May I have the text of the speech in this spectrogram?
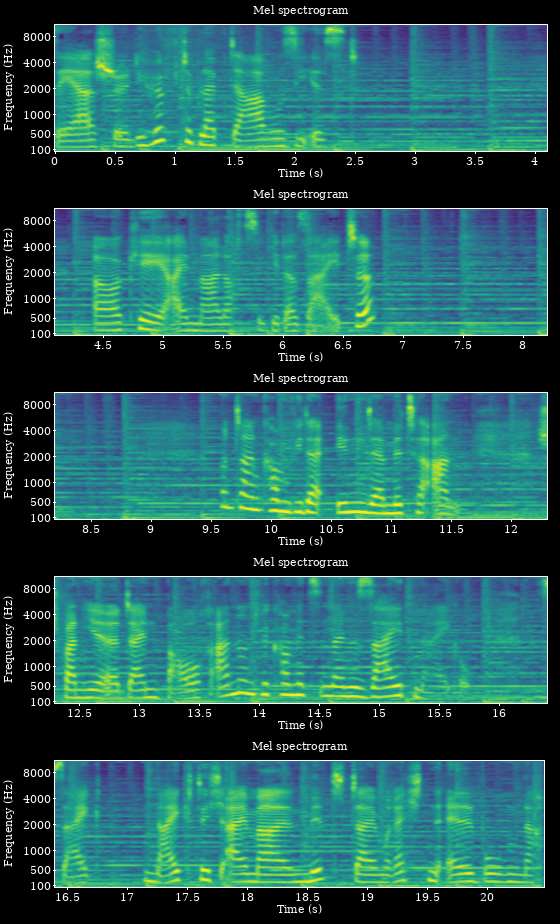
Sehr schön. Die Hüfte bleibt da, wo sie ist. Okay, einmal noch zu jeder Seite. Und dann komm wieder in der Mitte an. Spann hier deinen Bauch an und wir kommen jetzt in eine Seitneigung. Zeig, neig dich einmal mit deinem rechten Ellbogen nach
